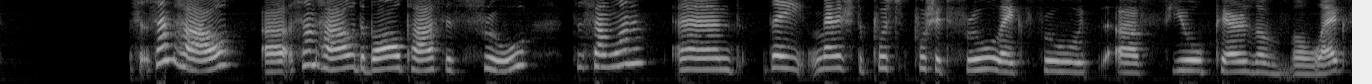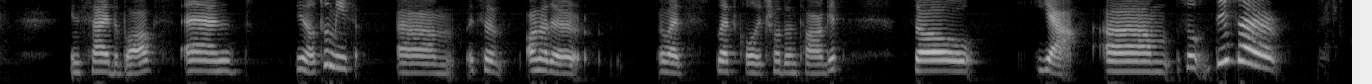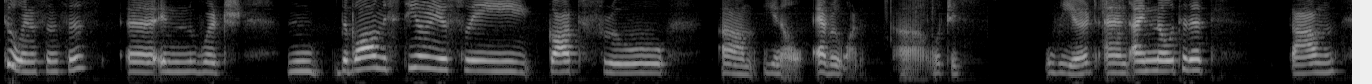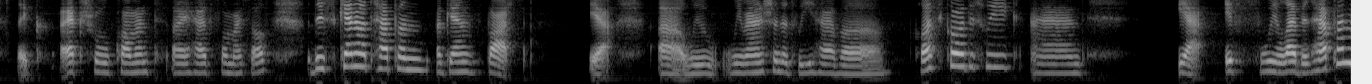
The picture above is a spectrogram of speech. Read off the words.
s- somehow, uh, somehow the ball passes through to someone, and they managed to push push it through, like through a few pairs of uh, legs inside the box, and you know, to me, um, it's a another let's let's call it shot on target so, yeah. Um, so these are two instances uh, in which the ball mysteriously got through, um, you know, everyone, uh, which is weird. And I noted it down, like actual comment I had for myself. This cannot happen against Barca. Yeah, uh, we we mentioned that we have a Clasico this week, and yeah, if we let it happen,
